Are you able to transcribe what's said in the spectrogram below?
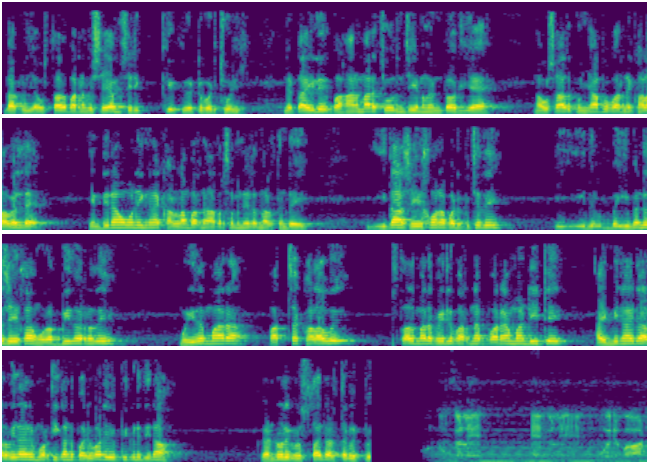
ഇതാക്കണില്ല. ഉസ്താദ് പറഞ്ഞ വിഷയം ശരിക്ക് കേട്ട് പഠിച്ചോളി. എന്നിട്ട് അതിൽ മഹാന്മാരെ ചോദ്യം ചെയ്യണമെന്നുണ്ടോ അല്ലേ നൗഷാദ് കുഞ്ഞാപ്പ് പറഞ്ഞ് കളവല്ലേ? എന്തിനാ മോനെ ഇങ്ങനെ കള്ളം പറഞ്ഞ് ആദർശ മുന്നേറ്റം നടത്തണ്ടേ? ഇതാ ഷെയ്ഖോനെ പഠിപ്പിച്ചത്. ഇത് ഇവന്റെ ഷെയ്ഖ മുറബി എന്ന് പറഞ്ഞത്. മുരീതന്മാരെ പച്ച കളവ് ഉസ്താദ്മാരെ പേരിൽ പറഞ്ഞ പറയാൻ വേണ്ടിയിട്ട് അമ്പതിനായിരം അറുപതിനായിരം മുടക്കിക്കാണ്ട് പരിപാടി വെപ്പിക്കണ ഇതിനാ കണ്ടോളി ഉസ്താദിന്റെ അടുത്ത ക്ലിപ്പ് ഒരുപാട്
